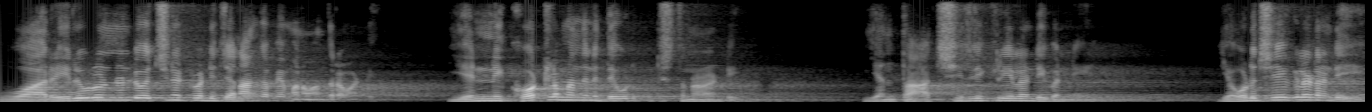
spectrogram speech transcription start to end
వారిరువుల నుండి వచ్చినటువంటి జనాంగమే మనం అందరం అండి. ఎన్ని కోట్ల మందిని దేవుడు పుట్టిస్తున్నాడండి ఎంత ఆశ్చర్యక్రియలండి ఇవన్నీ. ఎవడు చేయగలడండి?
